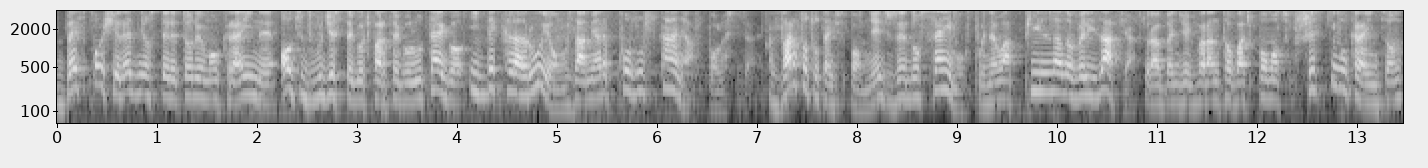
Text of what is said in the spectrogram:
bezpośrednio z terytorium Ukrainy od 24 lutego i deklarują zamiar pozostania w Polsce. Warto tutaj wspomnieć, że do Sejmu wpłynęła pilna nowelizacja, która będzie gwarantować pomoc wszystkim Ukraińcom,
